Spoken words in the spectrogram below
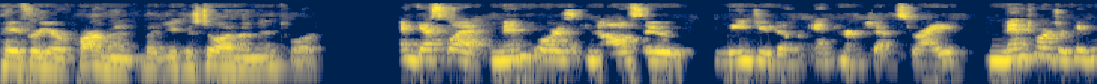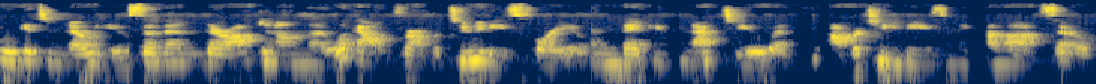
pay for your apartment, but you can still have a mentor. And guess what? Mentors can also lead you to internships, right? Mentors are people who get to know you. So then they're often on the lookout for opportunities for you and they can connect you with opportunities and they come up. So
